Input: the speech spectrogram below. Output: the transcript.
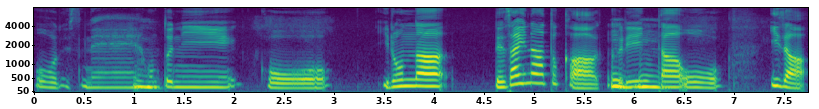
そうですね、うん本当にこういろんなデザイナーとかクリエイターをいざ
